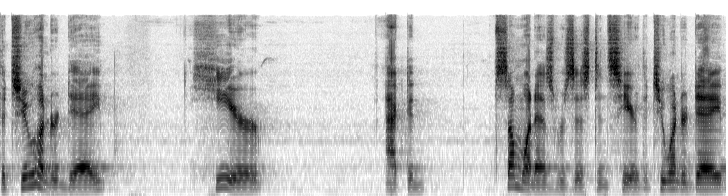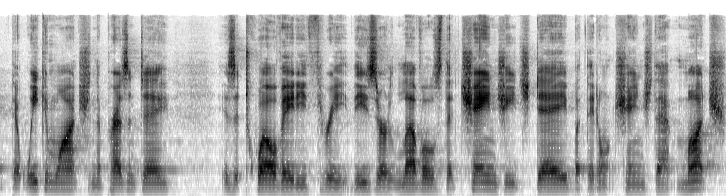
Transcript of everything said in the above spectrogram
The 200 day here acted somewhat as resistance here. The 200 day that we can watch in the present day is at 1283. These are levels that change each day, but they don't change that much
